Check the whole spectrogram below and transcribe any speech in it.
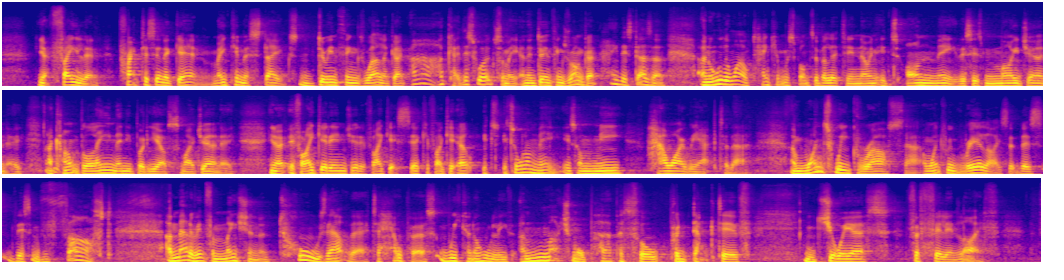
you know failing practicing again making mistakes doing things well and going ah okay this works for me and then doing things wrong going hey this doesn't. And all the while taking responsibility and knowing it's on me. This is my journey. I can't blame anybody else for my journey. You know if i get injured if i get sick if i get ill it's, it's all on me. It's on me how i react to that. And once we grasp that, and once we realize that there's this vast amount of information and tools out there to help us, we can all live a much more purposeful, productive, joyous, fulfilling life.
